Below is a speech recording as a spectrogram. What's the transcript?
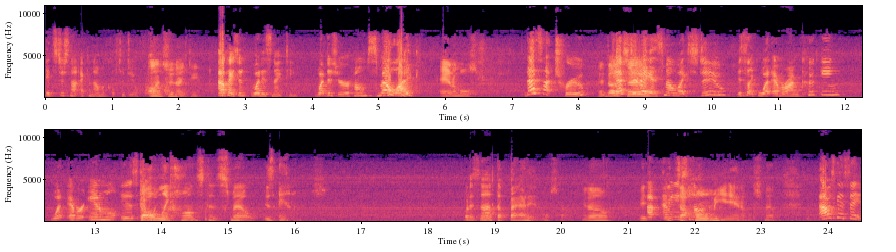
it's just not economical to do. On to Oh, 19. Okay, so what is 19? What does your home smell like? Animals. That's not true. It does Yesterday too. it smelled like stew. It's like whatever I'm cooking, whatever animal is. The what- only constant smell is animals. But it's not the bad animal smell, you know? It, I- I mean, it's, a not- homey animal smell. I was gonna say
